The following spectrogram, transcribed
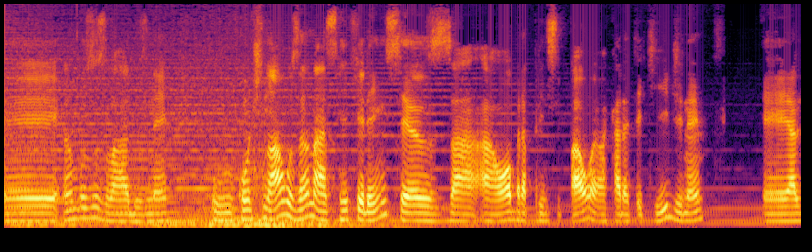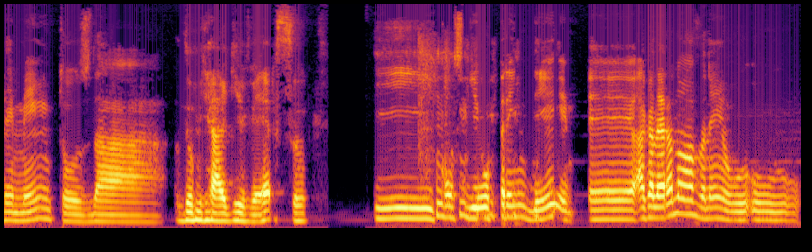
é, ambos os lados, né? o- continuar usando as referências à, à obra principal, a Karate Kid, né? É, elementos da, do Miyagi verso e conseguiu prender é, a galera nova, né? O, o-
